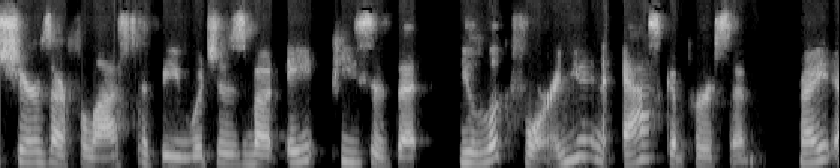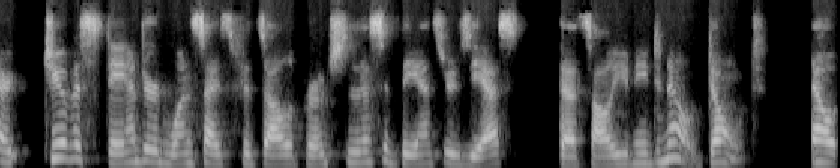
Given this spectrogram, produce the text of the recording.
shares our philosophy, which is about eight pieces that you look for. And you can ask a person, right? Do you have a standard one size fits all approach to this? If the answer is yes, that's all you need to know. Don't. Now,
